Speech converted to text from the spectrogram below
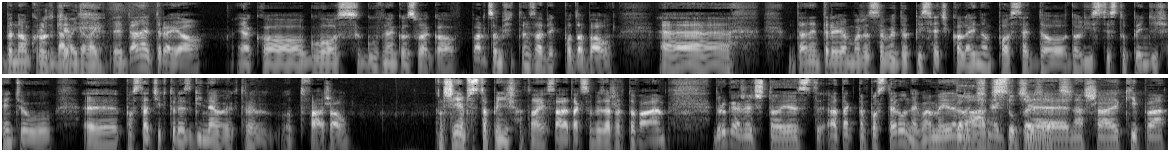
będą krótkie. Dawaj, dawaj. Y, Dane Trejo jako głos głównego złego. Bardzo mi się ten zabieg podobał. Eee, Dany Trejo może sobie dopisać kolejną postać do, do listy 150 e, postaci, które zginęły, które odtwarzał. Znaczy nie wiem, czy 150 to jest, ale tak sobie zażartowałem. Druga rzecz to jest atak na posterunek. Mamy jeden tak, odcinek, gdzie rzecz. nasza ekipa,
